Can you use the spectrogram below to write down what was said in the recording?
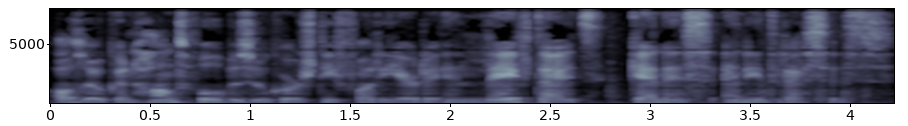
als ook een handvol bezoekers die varieerden in leeftijd, kennis en interesses.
